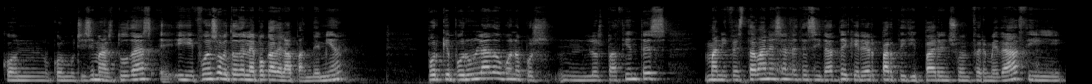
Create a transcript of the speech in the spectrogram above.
con, con, muchísimas dudas eh, y fue sobre todo en la época de la pandemia porque por un lado, bueno, pues mm, los pacientes manifestaban esa necesidad de querer participar en su enfermedad y,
